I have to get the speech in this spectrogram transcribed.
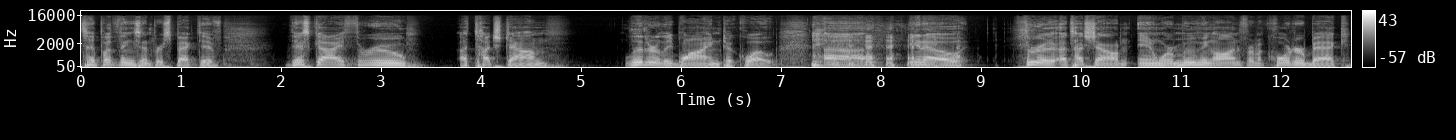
to put things in perspective, this guy threw a touchdown, literally blind to quote, uh, you know, threw a, a touchdown, and we're moving on from a quarterback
